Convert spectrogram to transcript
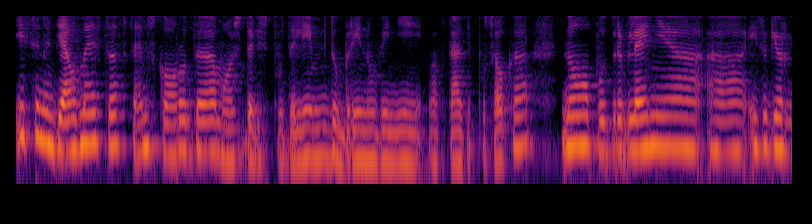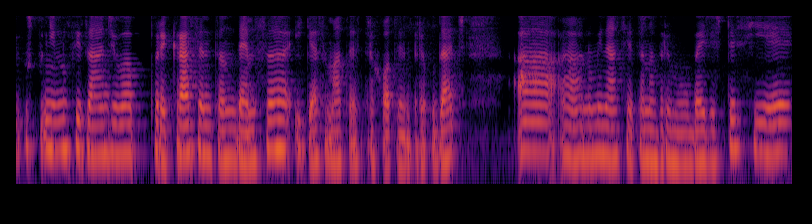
И се надяваме съвсем скоро да може да ви споделим добри новини в тази посока. Но поздравления а, и за Георги Господинов и за Анджела. Прекрасен тандем са и тя самата е страхотен преводач. А, а номинацията на Времеобежище си е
